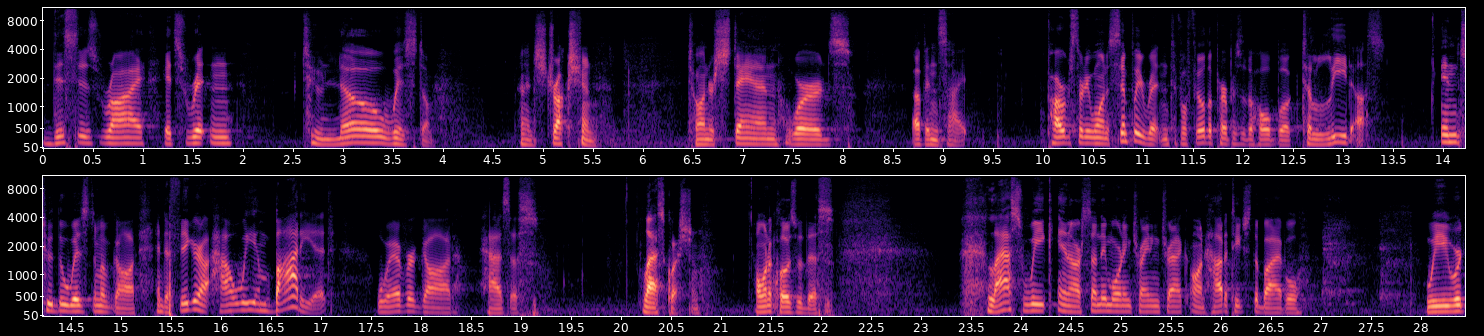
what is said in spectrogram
This is why it's written to know wisdom and instruction to understand words of insight. Proverbs 31 is simply written to fulfill the purpose of the whole book, to lead us into the wisdom of God, and to figure out how we embody it wherever God has us. Last question. I want to close with this. Last week in our Sunday morning training track on how to teach the Bible, we were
